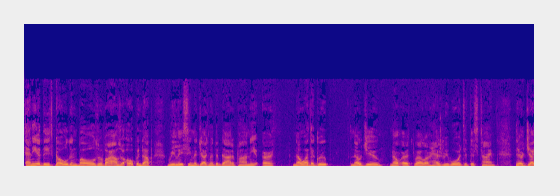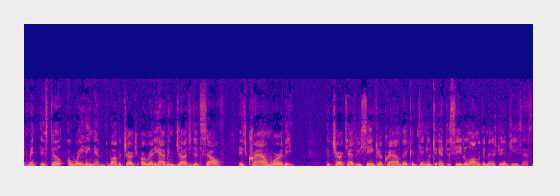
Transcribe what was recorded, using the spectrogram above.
any of these golden bowls or vials are opened up, releasing the judgment of God upon the earth. No other group no Jew, no earth dweller has rewards at this time. Their judgment is still awaiting them, while the church, already having judged itself, is crown worthy. The church has received her crown. They continue to intercede along with the ministry of Jesus.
